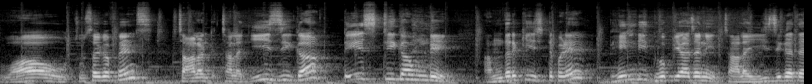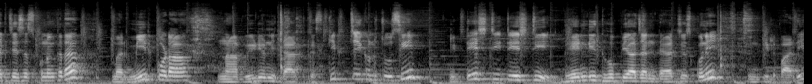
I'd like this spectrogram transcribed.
వావ్ చూసాగా ఫ్రెండ్స్? చాలా అంటే చాలా ఈజీగా టేస్టీగా ఉండే అందరికీ ఇష్టపడే భేండి ధోప్యాజని చాలా ఈజీగా తయారు చేసేసుకున్నాం కదా. మరి మీరు కూడా నా వీడియోని జాగ్రత్తగా స్కిప్ చేయకుండా చూసి ఈ టేస్టీ టేస్టీ భేండి ధోప్యాజని తయారు చేసుకుని ఇంటికి పాది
